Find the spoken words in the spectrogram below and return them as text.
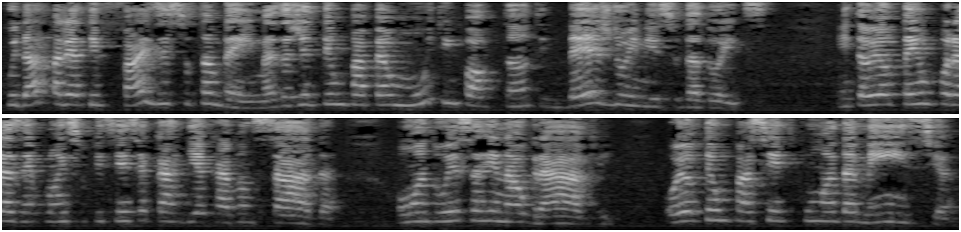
O cuidado paliativo faz isso também, mas a gente tem um papel muito importante desde o início da doença. Então, eu tenho, por exemplo, uma insuficiência cardíaca avançada, ou uma doença renal grave, ou eu tenho um paciente com uma demência,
